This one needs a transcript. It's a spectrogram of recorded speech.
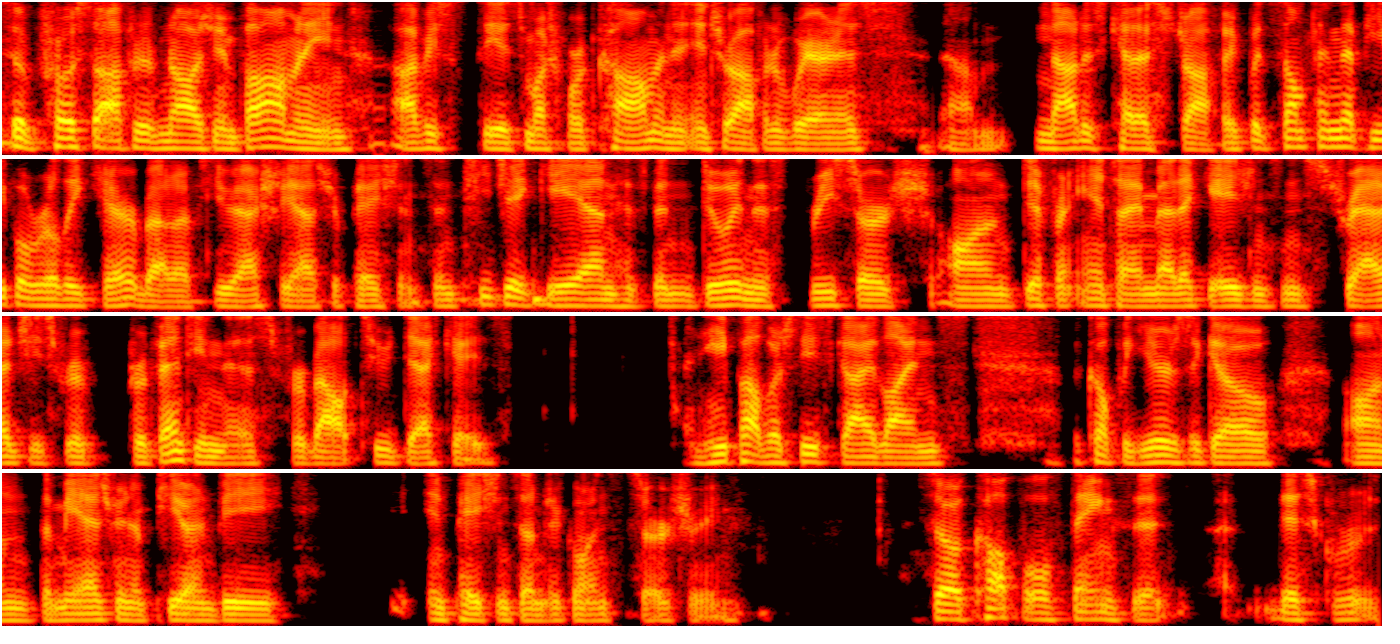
So postoperative nausea and vomiting, obviously, is much more common than intraoperative awareness, um, not as catastrophic, but something that people really care about if you actually ask your patients. And TJ Gan has been doing this research on different antiemetic agents and strategies for preventing this for about two decades. And he published these guidelines a couple years ago on the management of PONV in patients undergoing surgery. So a couple of things that uh, this group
